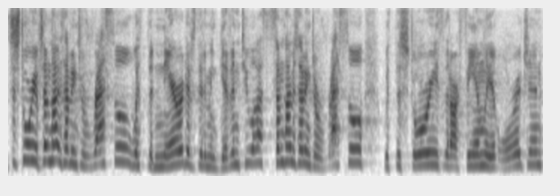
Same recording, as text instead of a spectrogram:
It's a story of sometimes having to wrestle with the narratives that have been given to us, sometimes having to wrestle with the stories that our family of origin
